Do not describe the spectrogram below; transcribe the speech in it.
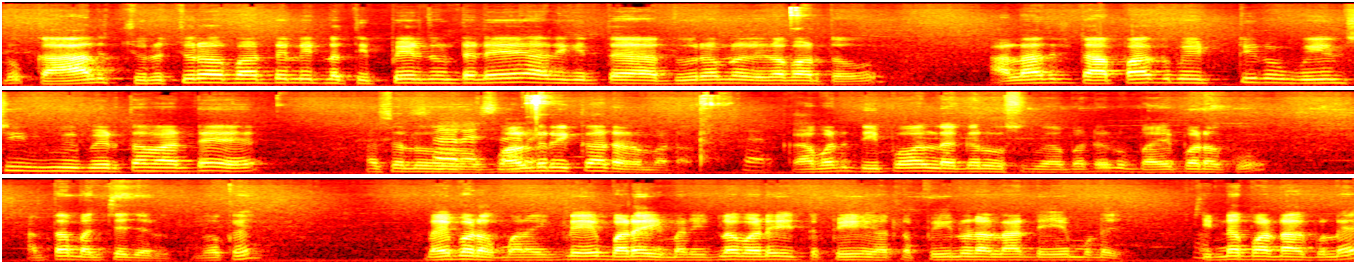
నువ్వు కాలు చురచుర పట్టులు ఇట్లా తిప్పేది ఉంటేనే అది ఇంత దూరంలో నిలబడతావు. అలాంటి టపాకు పెట్టి నువ్వు వీల్చి పెడతావంటే అసలు వరల్డ్ రికార్డ్ అనమాట. కాబట్టి దీపావళి దగ్గర వస్తుంది కాబట్టి నువ్వు భయపడకు. అంతా మంచిగా జరుగుతుంది ఓకే? భయపడకు మన ఇంట్లో ఏం పడాయి మన ఇంట్లో పడే ఇట్లా పే అట్లా పేలుడు అలాంటివి ఏమి ఉండదు. చిన్న పటాకులే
